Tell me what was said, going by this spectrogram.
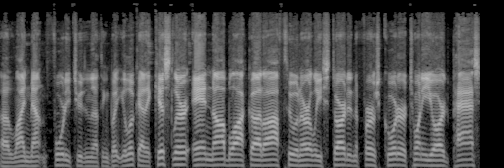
uh Line Mountain 42 to nothing. But you look at it, Kistler and Knobloch got off to an early start in the first quarter, a 20-yard pass,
